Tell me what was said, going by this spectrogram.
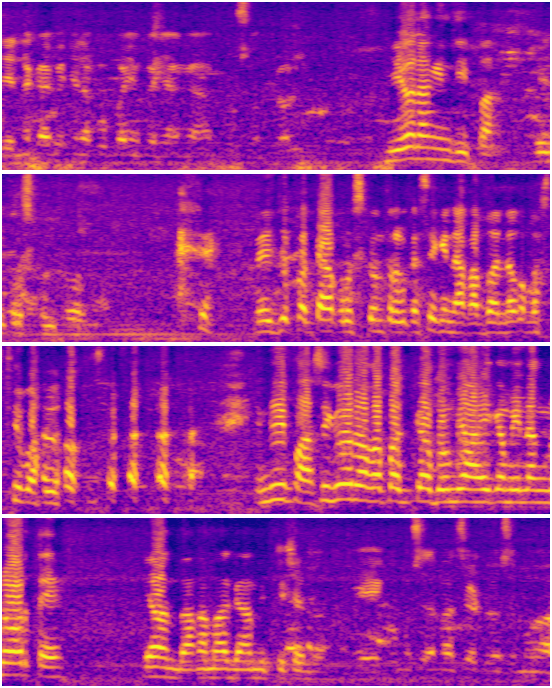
Then nagamit niyo na po ba yung kanyang uh, cruise control? Yun ang hindi pa, yung cruise control. Medyo pagka cruise control kasi kinakabahan ako, mas tiwala ako. hindi pa, siguro kapag ka bumiyahe kami ng norte, yun, baka magamit ko siya doon. Eh, kumusta naman sir doon sa mga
